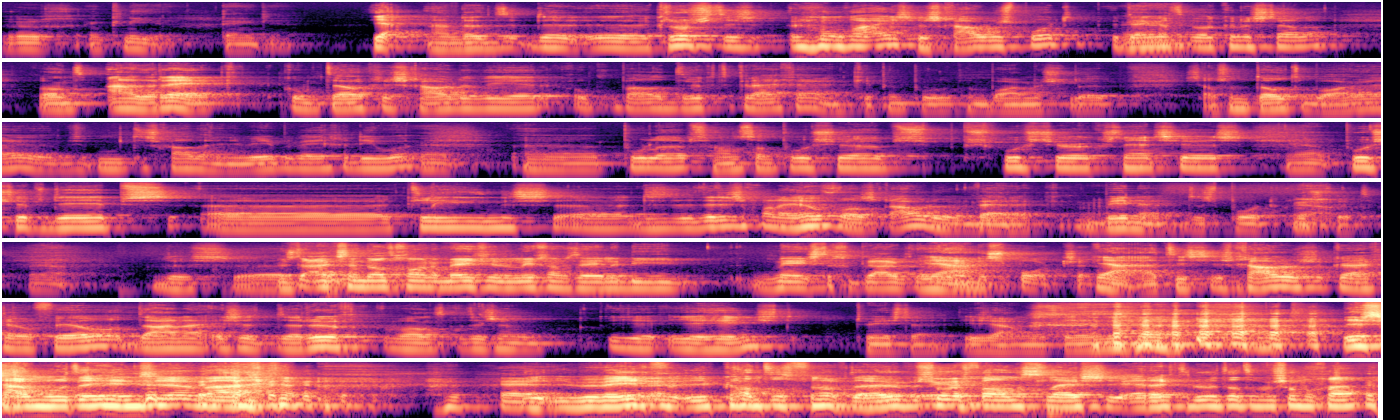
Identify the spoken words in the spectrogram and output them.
rug en knieën, denk je? Ja, nou, de, de, eh, CrossFit is een onwijs een schoudersport. Ik denk Ja. dat we wel kunnen stellen. Want aan het rek komt telkens de schouder weer op een bepaalde druk te krijgen. Een kipping pull-up, een bar zelfs een total bar. Hè. Dus je moet de schouder heen en weer bewegen, duwen. Ja, Eh, pull-ups, handstand push-ups, push-jerk, snatches, ja, push-ups, dips, eh, cleans. dus er is gewoon heel veel schouderwerk binnen de sport CrossFit. ja. Dus, Dus eigenlijk zijn dat gewoon een beetje de lichaamsdelen die het meeste gebruikt worden Ja. in de sport. Zeg. Ja, het is de schouders, dan krijg je heel veel. Daarna is het de rug, want het is een, je, je hinged. Tenminste, je zou moeten hingen. je zou moeten hingen, maar Ja, ja. je, je beweegt, je kantelt vanaf de heupen, soort van, slash je erg doet dat voor sommigen.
